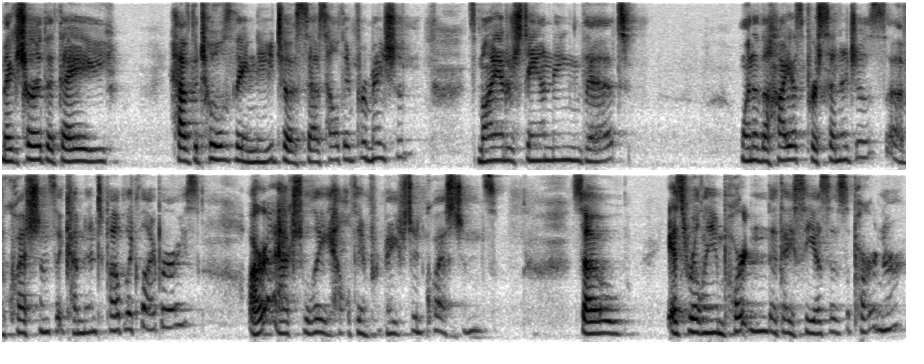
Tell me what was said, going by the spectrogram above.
make sure that they have the tools they need to assess health information. It's my understanding that one of the highest percentages of questions that come into public libraries are actually health information questions. So it's really important that they see us as a partner,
